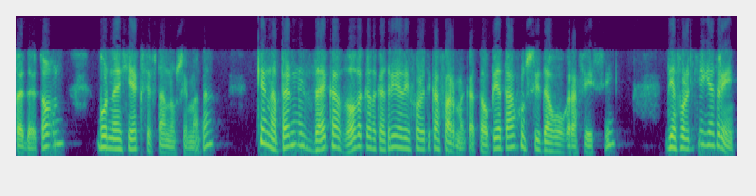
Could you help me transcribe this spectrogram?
70-75 ετών μπορεί να έχει 6-7 νοσήματα και να παίρνει 10, 12, 13 διαφορετικά φάρμακα, τα οποία τα έχουν συνταγογραφήσει διαφορετικοί γιατροί.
